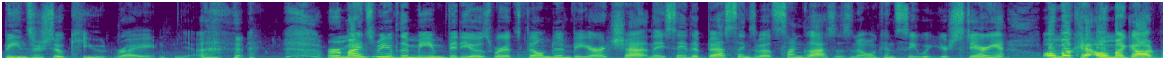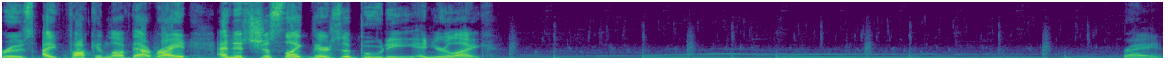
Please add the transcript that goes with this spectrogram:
Beans are so cute, right? Yeah. Reminds me of the meme videos where it's filmed in VRChat and they say the best things about sunglasses, no one can see what you're staring at. Oh my, oh my god, Ruse, I fucking love that, right? And it's just like there's a booty and you're like... Right?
